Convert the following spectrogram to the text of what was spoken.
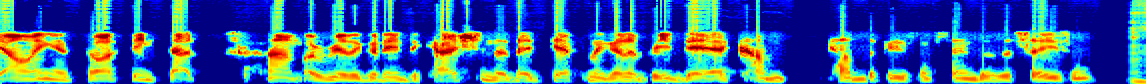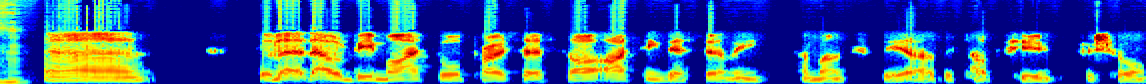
going. And so I think that's um, a really good indication that they're definitely going to be there come come the business end of the season. Mm-hmm. Uh, so that, that would be my thought process. I, I think they're certainly amongst the uh, the top few for sure.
